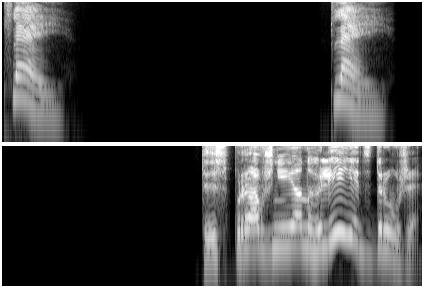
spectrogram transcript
Play. Play. Ти справжній англієць, друже.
